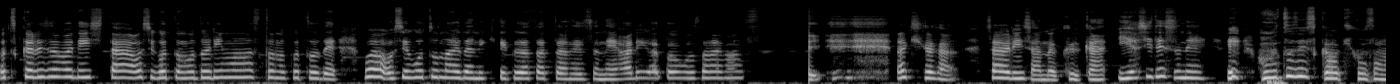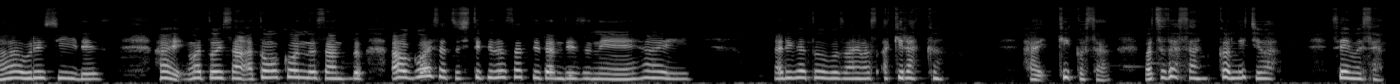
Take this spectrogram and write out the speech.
お疲れ様でした。お仕事戻ります。とのことで、わあ、お仕事の間に来てくださったんですね。ありがとうございます。はい。あきこさん、サウリンさんの空間、癒しですね。え、本当ですかあきこさん。あ、嬉しいです。はい。まといさん、あともこんぬさんと、あ、ご挨拶してくださってたんですね。はい。ありがとうございます。あきらくん。はい。けいこさん、松田さん、こんにちは。セイムさん、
